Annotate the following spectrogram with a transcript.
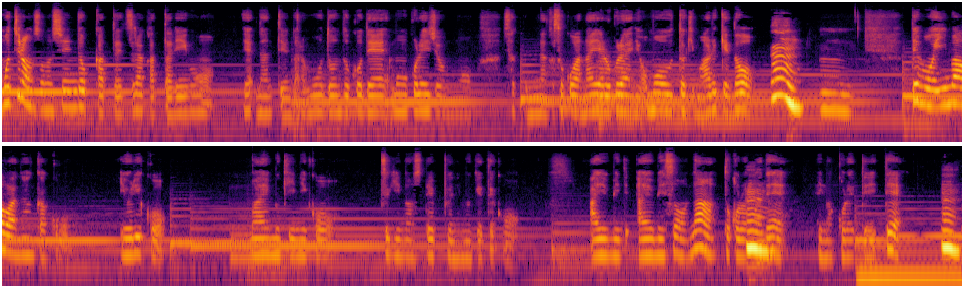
もちろんそのしんどかったり辛かったりもういやなんて言うんだろうもうどん底でもうこれ以上もなんかそこはないやろぐらいに思う時もあるけど、うん。うん、でも今はなんかこうよりこううん前向きにこう次のステップに向けてこう歩みで歩めそうなところまで今来れていて、うん。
